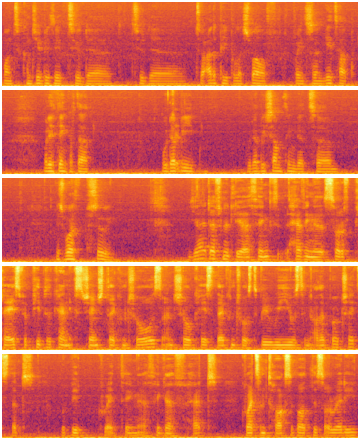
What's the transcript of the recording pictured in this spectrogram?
wants to contribute it to the to the to other people as well, for instance on GitHub, what do you think of that? Would that be would that be something that um, is worth pursuing? Yeah, definitely. I think having a sort of place where people can exchange their controls and showcase their controls to be reused in other projects, that would be a great thing. I think I've had quite some talks about this already.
